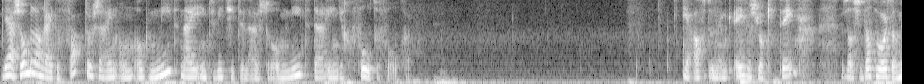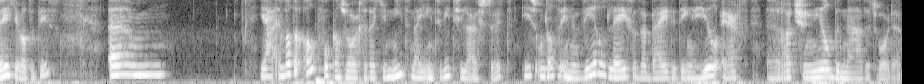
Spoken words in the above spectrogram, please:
ja, zo'n belangrijke factor zijn om ook niet naar je intuïtie te luisteren, om niet daarin je gevoel te volgen. Ja, af en toe neem ik even een slokje thee. Dus als je dat hoort, dan weet je wat het is. Um, ja, en wat er ook voor kan zorgen dat je niet naar je intuïtie luistert, is omdat we in een wereld leven waarbij de dingen heel erg uh, rationeel benaderd worden.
